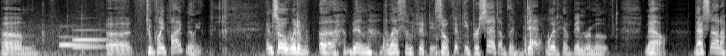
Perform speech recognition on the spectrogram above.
um, uh, 2.5 million. And so it would have uh, been less than 50. So 50% of the debt would have been removed. Now, That's not a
